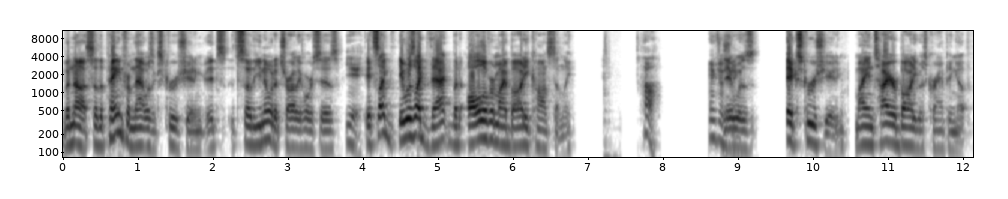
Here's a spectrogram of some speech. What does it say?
but no, so the pain from that was excruciating. It's so you know what a Charlie horse is. Yeah. It's like it was like that, but all over my body constantly. Huh. Interesting. It was excruciating. My entire body was cramping up.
